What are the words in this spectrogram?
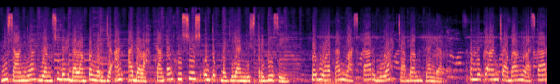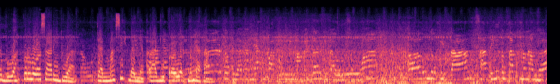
Misalnya yang sudah dalam pengerjaan adalah kantor khusus untuk bagian distribusi, pembuatan laskar buah cabang Dandar, pembukaan cabang laskar buah Purwosari 2, dan masih banyak lagi proyek mendatang. Ke belakangnya 45 meter kita urus semua. Uh, untuk kita saat ini tetap menambah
